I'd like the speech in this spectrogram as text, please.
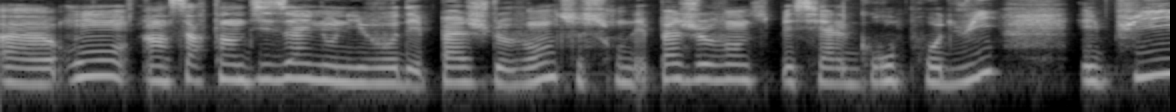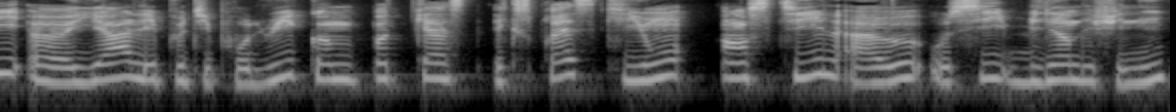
ont un certain design au niveau des pages de vente. Ce sont des pages de vente spéciales gros produits. Et puis, il y a les petits produits comme Podcast Express qui ont un style à eux aussi bien défini.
